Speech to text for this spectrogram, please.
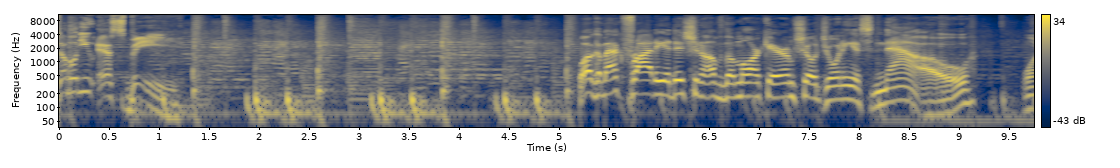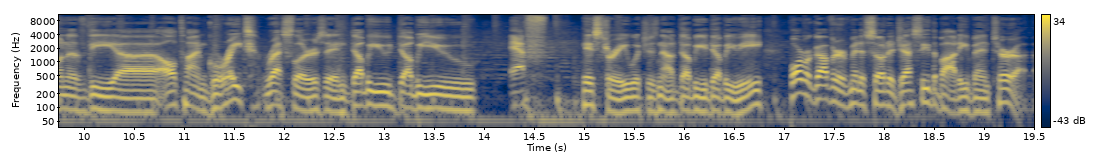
WSB. Welcome back, Friday edition of the Mark Arum Show. Joining us now, one of the uh, all-time great wrestlers in WWF history, which is now WWE, former governor of Minnesota, Jesse the Body Ventura.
